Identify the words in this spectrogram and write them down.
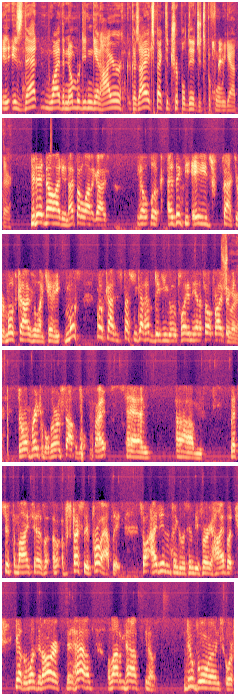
Is that why the number didn't get higher? Because I expected triple digits before we got there. You did? No, I didn't. I thought a lot of guys. You know, look, I think the age factor. Most guys are like, hey, most most guys, especially, you got to have a big ego to play in the NFL. Probably sure. they're unbreakable, they're unstoppable, right? And um, that's just the mindset of, of especially a pro athlete. So I didn't think it was going to be very high, but yeah, the ones that are that have a lot of them have you know newborns or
